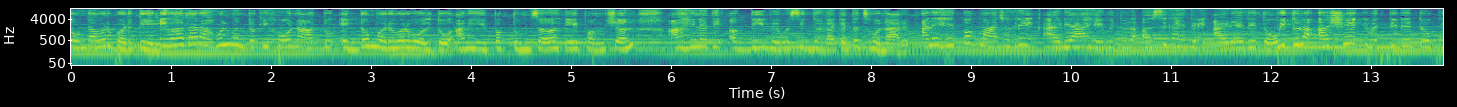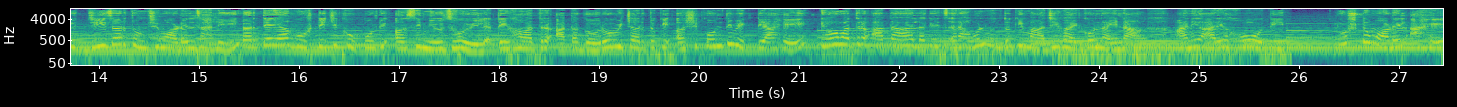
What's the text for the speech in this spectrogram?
तोंडावर पडतील. तेव्हा आता राहुल म्हणतो की हो ना तू एकदम बरोबर बोलतो आणि हे पग तुमचं हे फंक्शन आहे ना ते अगदी व्यवस्थित धडाक्यातच होणार. आणि हे पग माझ्याकडे एक आयडिया आहे. मी तुला असे काहीतरी आयडिया देतो. मी तुला अशी एक व्यक्ती देतो की जी जर तुमची मॉडेल झाली तर ते या गोष्टीची खूप मोठी अशी न्यूज होईल. तेव्हा मात्र आता गौरव विचारतो की अशी कोणती व्यक्ती आहे? तेव्हा मात्र आता लगेच राहुल म्हणतो की माझी बायको नैना. आणि अरे हो ती उत्कृष्ट मॉडेल आहे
